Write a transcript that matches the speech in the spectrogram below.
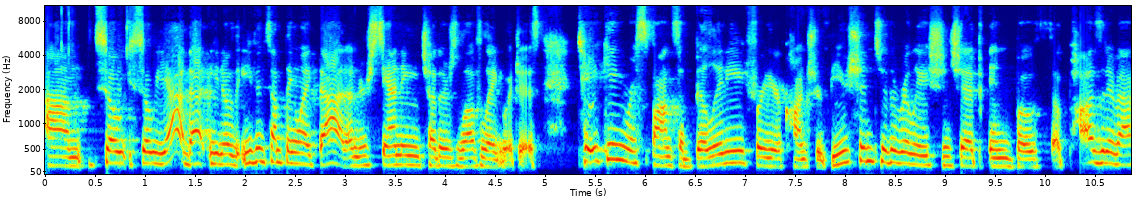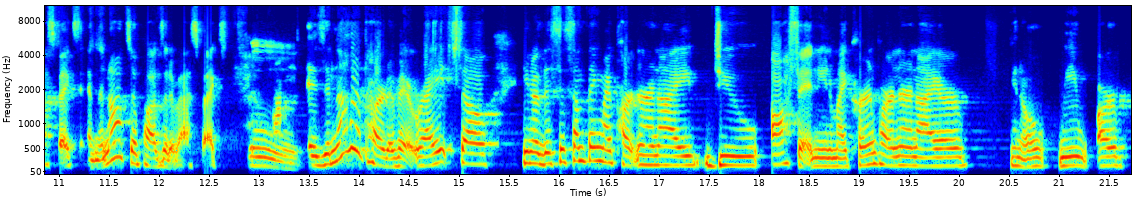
Um, so so yeah that you know even something like that understanding each other's love languages taking responsibility for your contribution to the relationship in both the positive aspects and the not so positive aspects mm. is another part of it right? So you know this is something my partner and i do often. You know my current partner and i are you know we are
